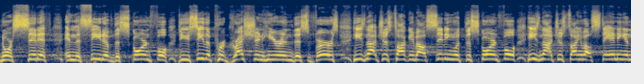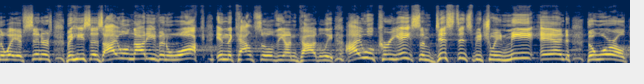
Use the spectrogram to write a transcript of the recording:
nor sitteth in the seat of the scornful. Do you see the progression here in this verse? He's not just talking about sitting with the scornful, he's not just talking about standing in the way of sinners, but he says, I will not even walk in the counsel of the ungodly. I will create some distance between me and the world.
